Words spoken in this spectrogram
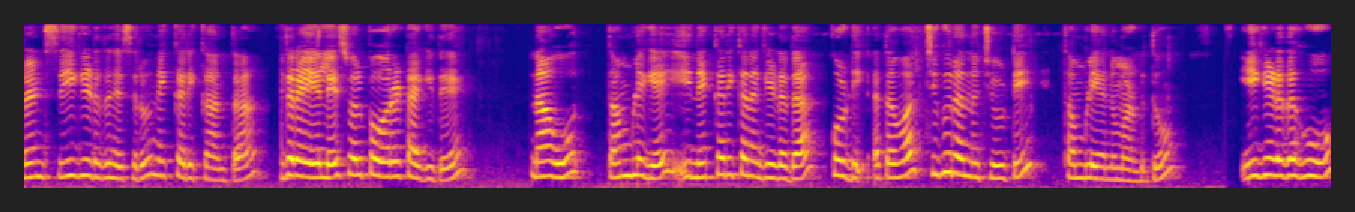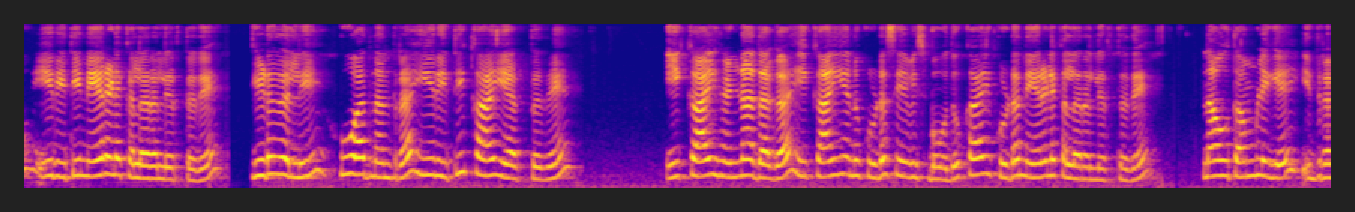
ಫ್ರೆಂಡ್ಸ್, ಈ ಗಿಡದ ಹೆಸರು ನೆಕ್ಕರಿಕ ಅಂತ. ಇದರ ಎಲೆ ಸ್ವಲ್ಪ ಒರಟಾಗಿದೆ. ನಾವು ತಂಬಳಿಗೆ ಈ ನೆಕ್ಕರಿಕನ ಗಿಡದ ಕೊಡಿ ಅಥವಾ ಚಿಗುರನ್ನು ಚೂಟಿ ತಂಬಳಿಯನ್ನು ಮಾಡುದು. ಈ ಗಿಡದ ಹೂ ಈ ರೀತಿ ನೇರಳೆ ಕಲರಲ್ಲಿರ್ತದೆ ಗಿಡದಲ್ಲಿ ಹೂವಾದ ನಂತರ ಈ ರೀತಿ ಕಾಯಿ ಆಗ್ತದೆ ಈ ಕಾಯಿ ಹಣ್ಣಾದಾಗ ಈ ಕಾಯಿಯನ್ನು ಕೂಡ ಸೇವಿಸಬಹುದು. ಕಾಯಿ ಕೂಡ ನೇರಳೆ ಕಲರಲ್ಲಿರ್ತದೆ. ನಾವು ತಂಬಳಿಗೆ ಇದರ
